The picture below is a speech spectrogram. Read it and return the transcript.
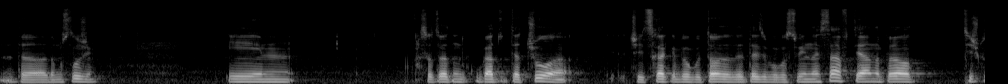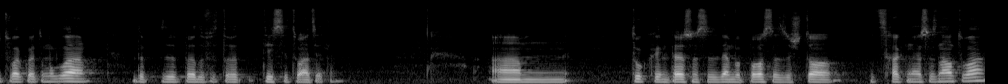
да, да му служи. И съответно, когато тя чула, че Ицхак е бил готов да даде тези благослови на Исав, тя направила всичко това, което могла, да, да предотврати ситуацията. Ам, тук е интересно се зададем въпроса защо Ицхак не е осъзнал това.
